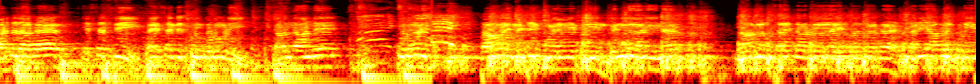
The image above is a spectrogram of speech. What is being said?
அடுத்ததாக எஸ்எஸ்சி ஹையர் செகண்டரி ஸ்கூல் குருமுடி கடந்த ஆண்டு குருமுடி தாமரை மெட்ரிக் மேல்நிலைப்பள்ளியின் பெண்கள் அணியினர். நாங்களும் சாய்த்தவர்கள் என்பதற்காக தனியாக கொடியை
